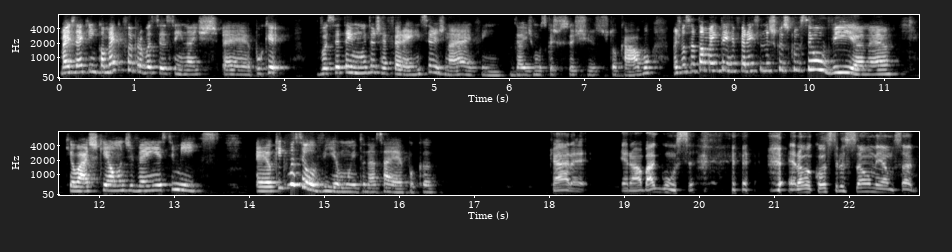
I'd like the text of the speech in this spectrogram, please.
Mas, né, Kim, como é que foi para você, assim, nas. É, porque você tem muitas referências, né? Enfim, das músicas que seus tios tocavam, mas você também tem referências das coisas que você ouvia, né? Que eu acho que é onde vem esse mix. É, o que, que você ouvia muito nessa época? Cara, era uma bagunça. era uma construção mesmo, sabe?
